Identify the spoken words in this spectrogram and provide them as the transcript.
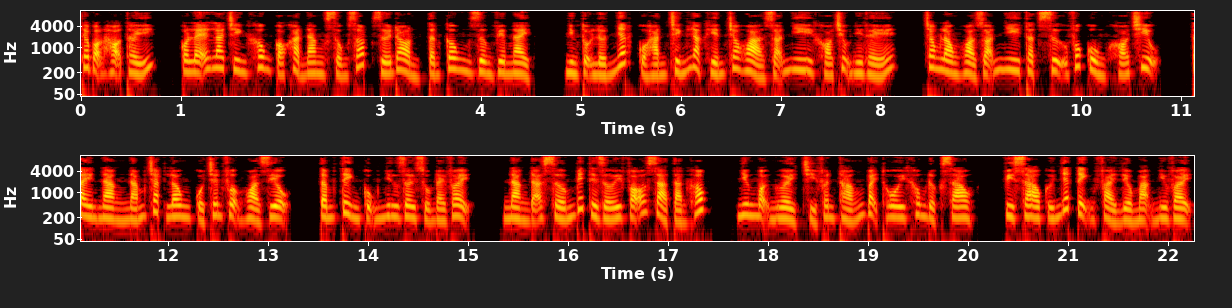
Theo bọn họ thấy, có lẽ La Trinh không có khả năng sống sót dưới đòn tấn công dương viêm này, nhưng tội lớn nhất của hắn chính là khiến cho hỏa Doãn Nhi khó chịu như thế. Trong lòng hỏa Doãn Nhi thật sự vô cùng khó chịu, tay nàng nắm chặt lông của chân Phượng Hỏa Diệu, tấm tình cũng như rơi xuống đáy vậy. Nàng đã sớm biết thế giới võ giả tàn khốc, nhưng mọi người chỉ phân thắng bại thôi không được sao. vì sao cứ nhất định phải liều mạng như vậy,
